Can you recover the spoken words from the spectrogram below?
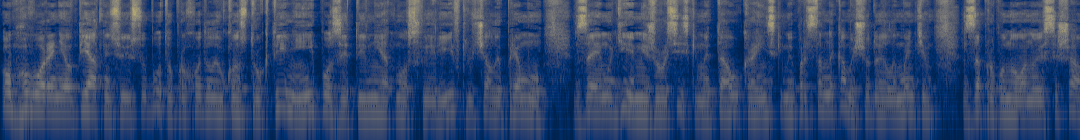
Обговорення в п'ятницю і суботу проходили в конструктивній і позитивній атмосфері і включали пряму взаємодію між російськими та українськими представниками щодо елементів запропонованої США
